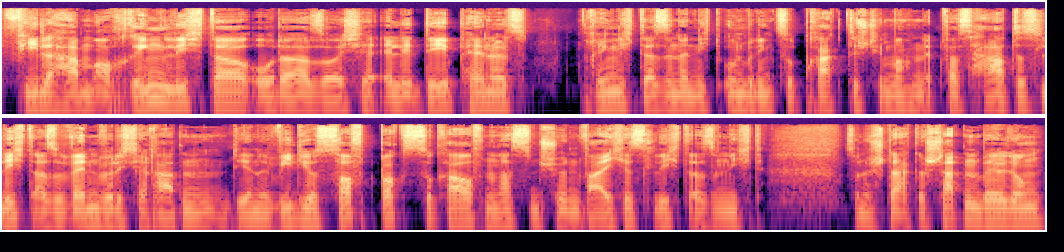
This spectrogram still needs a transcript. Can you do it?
Viele haben auch Ringlichter oder solche LED-Panels. Ringlichter sind ja nicht unbedingt so praktisch, die machen etwas hartes Licht. Also wenn, würde ich dir raten, dir eine Video-Softbox zu kaufen, dann hast du ein schön weiches Licht, also nicht so eine starke Schattenbildung.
